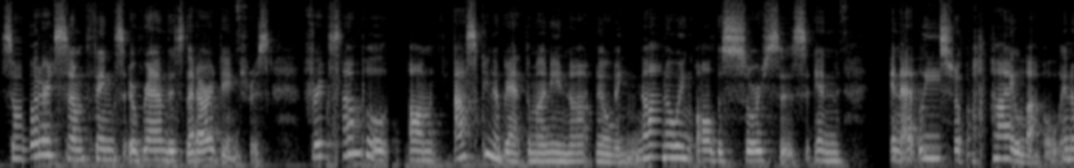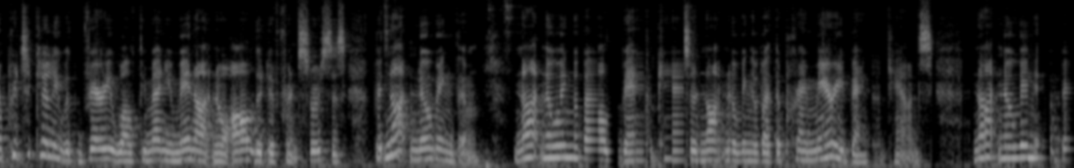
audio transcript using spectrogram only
so, what are some things around this that are dangerous? For example, um, asking about the money, and not knowing, not knowing all the sources in in at least a high level. You know, particularly with very wealthy men, you may not know all the different sources, but not knowing them, not knowing about bank accounts or not knowing about the primary bank accounts, not knowing about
